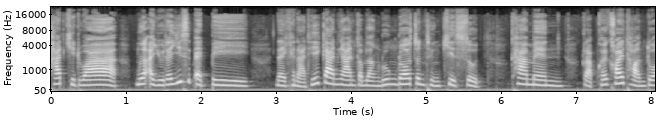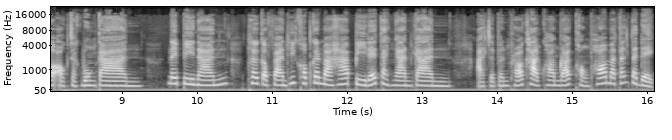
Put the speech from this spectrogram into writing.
คาดคิดว่าเมื่ออายุได้ 21 ปี ในขณะที่การงานกำลังรุ่งโรจน์จนถึงขีดสุด คาเมนกลับค่อยๆ ถอนตัวออกจากวงการ ในปีนั้น เธอกับแฟนที่คบกันมา 5 ปีได้แต่งงานกัน อาจจะเป็นเพราะขาดความรักของพ่อมาตั้งแต่เด็ก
